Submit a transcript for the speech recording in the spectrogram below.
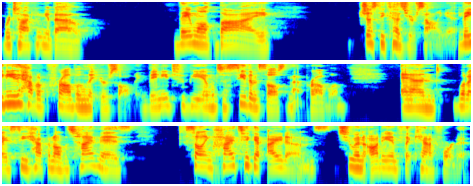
we're talking about they won't buy just because you're selling it. They need to have a problem that you're solving. They need to be able to see themselves in that problem. And what I see happen all the time is selling high ticket items to an audience that can't afford it.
